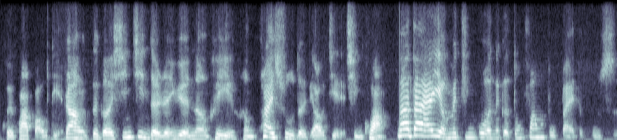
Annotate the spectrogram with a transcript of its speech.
葵花宝典》，让这个新进的人员呢，可以很快速的了解情况。那大家有没有听过那个东方不败的故事？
